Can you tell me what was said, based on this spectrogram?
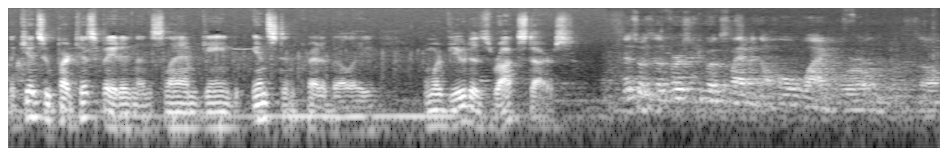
The kids who participated in the slam gained instant credibility and were viewed as rock stars. This was the first QBook Slam in the whole wide world. So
